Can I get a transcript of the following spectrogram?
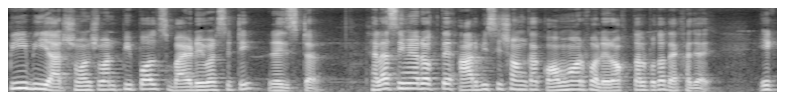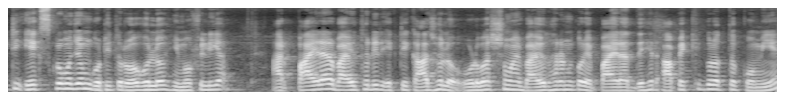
পিবিআর সমান সমান পিপলস বায়োডাইভার্সিটি রেজিস্টার। থ্যালাসিমিয়া রক্তে আরবিসি সংখ্যা কম হওয়ার ফলে রক্তাল্পতা দেখা যায়। একটি এক্স ক্রোমোজোম গঠিত রোগ হলো হিমোফিলিয়া। আর পায়রার বায়ুথলির একটি কাজ হলো ওড়বার সময় বায়ু ধারণ করে পায়রার দেহের আপেক্ষিক দূরত্ব কমিয়ে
